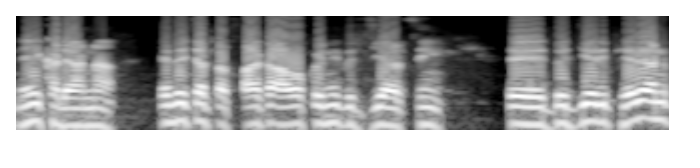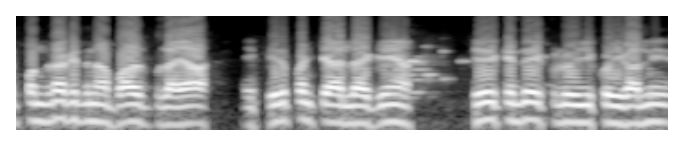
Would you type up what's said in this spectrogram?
ਨਹੀਂ ਖੜਿਆ ਨਾ। ਕਹਿੰਦੇ ਚਲ ਤੱਤਾ ਕਾਵਾ ਕੋਈ ਨਹੀਂ ਦੂਜੀ ਵਾਰ ਸਿੰਘ ਤੇ ਦੂਜੀ ਵਾਰੀ ਫਿਰ ਇਹਨੂੰ 15 ਕੁ ਦਿਨਾਂ ਬਾਅਦ ਬੁਲਾਇਆ, ਅਸੀਂ ਫਿਰ ਪੰਚਾਇਤ ਲੈ ਗਏ ਆ। ਫਿਰ ਕਹਿੰਦੇ ਚਲੋ ਜੀ, ਕੋਈ ਗੱਲ ਨਹੀਂ,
